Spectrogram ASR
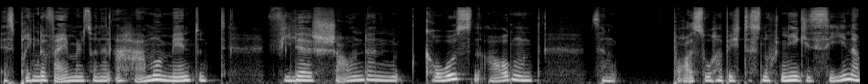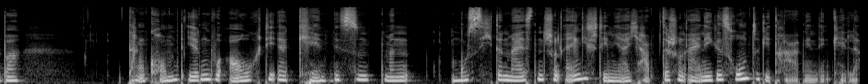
es bringt auf einmal so einen Aha-Moment und viele schauen dann mit großen Augen und sagen, boah, so habe ich das noch nie gesehen, aber dann kommt irgendwo auch die Erkenntnis und man muss sich dann meistens schon eingestehen, ja, ich habe da schon einiges runtergetragen in den Keller.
